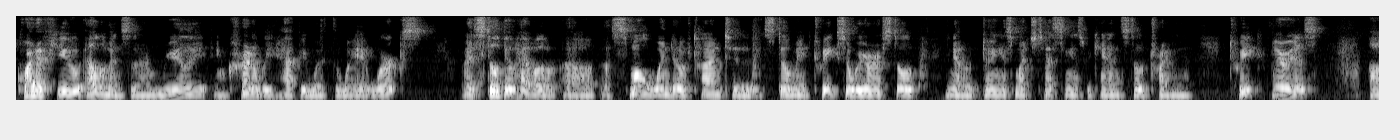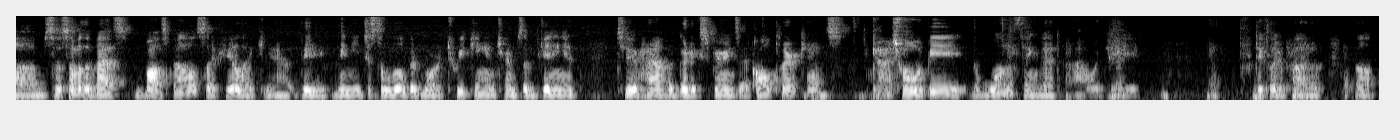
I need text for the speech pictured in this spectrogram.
quite a few elements that I'm really incredibly happy with the way it works. I still do have a, a, a small window of time to still make tweaks, so we are still, you know, doing as much testing as we can, still trying to tweak areas. Um, so some of the boss, boss battles, I feel like, you know, they, they need just a little bit more tweaking in terms of getting it to have a good experience at all player counts. Gosh, what would be the one thing that I would be particularly proud of? Well,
